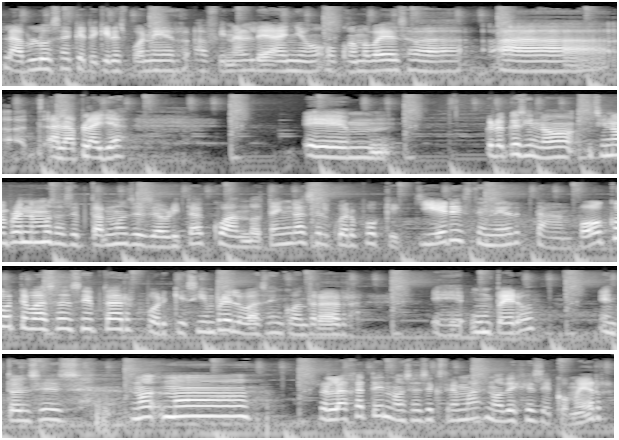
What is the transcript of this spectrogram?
la blusa que te quieres poner a final de año o cuando vayas a, a, la playa. Em, creo que si no, si no aprendemos a aceptarnos desde ahorita, cuando tengas el cuerpo que quieres tener, tampoco te vas a aceptar porque siempre lo vas a encontrar eh, un pero. Entonces, no, no, relájate, no seas extrema, no dejes de comer,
